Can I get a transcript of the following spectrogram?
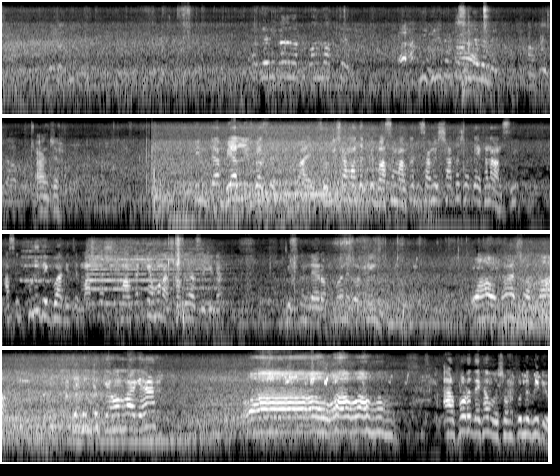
আপনি কম ভাবছেন আপনি গিরিটা কম দেবেন আচ্ছা। তিনটা বিয়াল্লিশ বাজে। ভাই চল্লিশ আমাদেরকে বাসে মালটা দিচ্ছে আমি সাথে সাথে এখানে আনছি। আজকে খুলে দেখব আগে যে মাছটা মালটা কেমন আছে কিনা। বিসমুল্লাহ রহমান রহিম। ওয়াও মাশাআল্লাহ। এটা কিন্তু কেমন লাগে হ্যাঁ? Wow wow wow wow. আর পরে দেখাবো সম্পূর্ণ ভিডিও।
